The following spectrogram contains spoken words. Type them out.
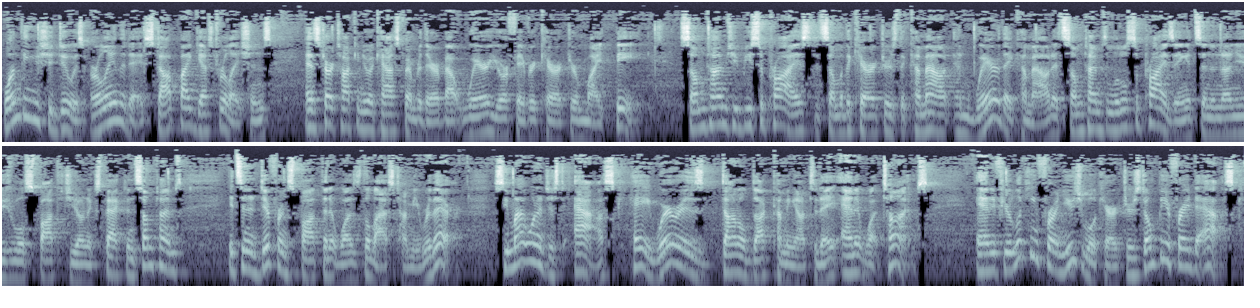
One thing you should do is early in the day stop by guest relations and start talking to a cast member there about where your favorite character might be. Sometimes you'd be surprised at some of the characters that come out and where they come out. It's sometimes a little surprising. It's in an unusual spot that you don't expect, and sometimes it's in a different spot than it was the last time you were there. So you might want to just ask, hey, where is Donald Duck coming out today and at what times? And if you're looking for unusual characters, don't be afraid to ask.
